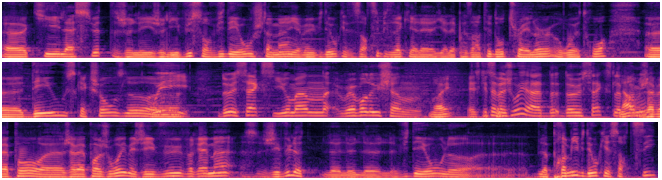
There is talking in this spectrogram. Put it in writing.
euh, qui est la suite. Je l'ai, je l'ai vu sur vidéo, justement. Il y avait une vidéo qui était sortie, puis il disait qu'il allait, il allait présenter d'autres trailers au E3. Euh, Deus, quelque chose, là. euh, Oui, Deux Sexes Human Revolution. Ouais, Est-ce que tu avais joué à Deux Sexes le non, premier? j'avais pas, euh, j'avais pas joué, mais j'ai vu vraiment, j'ai vu le, le, le- vidéo là, le premier vidéo qui est sorti.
